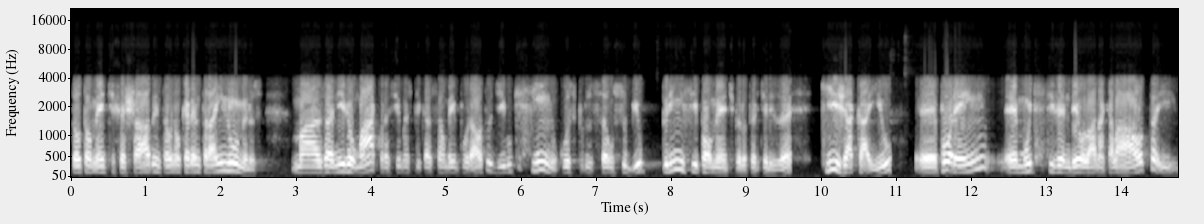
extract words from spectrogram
totalmente fechado, então não quero entrar em números. Mas a nível macro, assim, uma explicação bem por alto, digo que sim, o custo de produção subiu principalmente pelo fertilizante, que já caiu, é, porém, é, muito se vendeu lá naquela alta e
